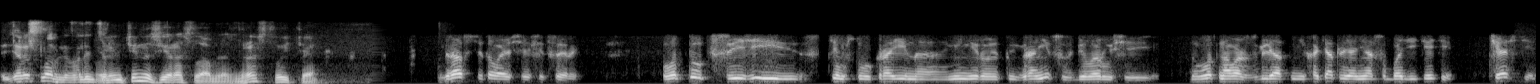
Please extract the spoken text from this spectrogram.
Ярославль, Валентин. Валентин из Ярославля. Здравствуйте. Здравствуйте, товарищи офицеры. Вот тут в связи с тем, что Украина минирует границу с Белоруссией, ну вот, на ваш взгляд, не хотят ли они освободить эти части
